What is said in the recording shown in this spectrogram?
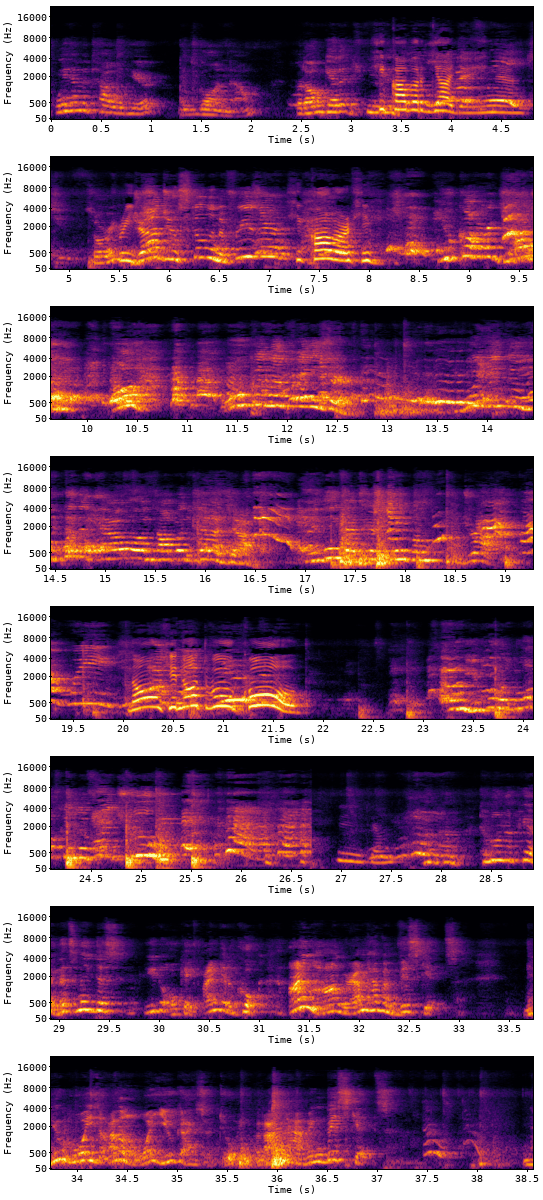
we have a towel here. It's gone now, but I'll get it. He covered Jaja in the Sorry? fridge. is still in the freezer? He covered him. You covered Jaju? Oh! Open the freezer! What did you do? You put a towel on top of Jaja. Uh, you think that's gonna keep him dry? No, he not will cold. Oh, you put a block in the fridge too! Come, come, come on up here. Let's make this. You know, okay, I'm gonna cook. I'm hungry. I'm having biscuits. You boys, I don't know what you guys are doing, but I'm having biscuits.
